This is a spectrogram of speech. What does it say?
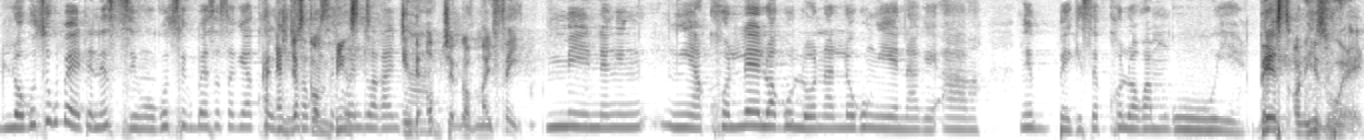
lokuthi kubete nesidingo ukuthi kube I am just ukuthi convinced kwenziwa in the kanjani. object of my faith. mina ngi- ngiyakholelwa kulona lokungiyena ke a ngibhekise ukukholwa kwami kuye. Based on his word.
